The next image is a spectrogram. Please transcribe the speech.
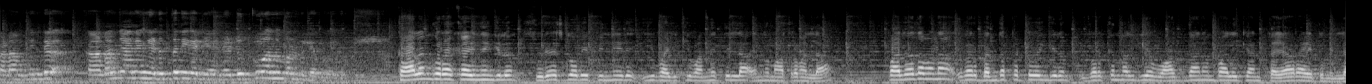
കടം നിന്റെ കടം പോയത്? കാലം കുറെ കഴിഞ്ഞെങ്കിലും സുരേഷ് ഗോപി പിന്നീട് ഈ വഴിക്ക് വന്നിട്ടില്ല എന്ന് മാത്രമല്ല പലതവണ ഇവർ ബന്ധപ്പെട്ടുവെങ്കിലും ഇവർക്ക് നൽകിയ വാഗ്ദാനം പാലിക്കാൻ തയ്യാറായിട്ടുമില്ല.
